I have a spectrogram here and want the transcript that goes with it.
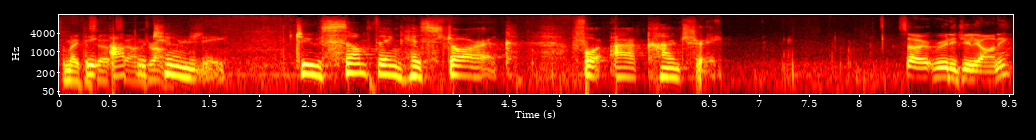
to make the herself sound drunk. opportunity do something historic for our country. So Rudy Giuliani,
